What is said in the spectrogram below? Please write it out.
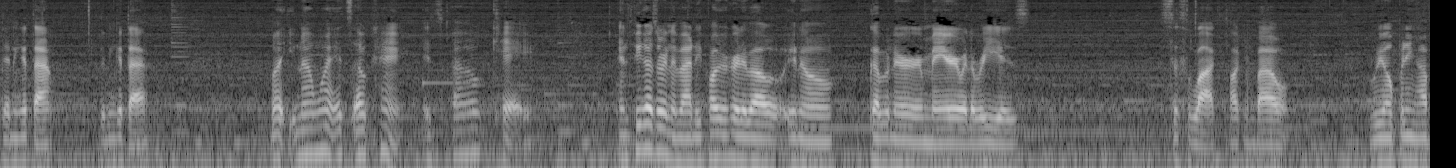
didn't get that. Didn't get that. But you know what? It's okay. It's okay. And if you guys are in Nevada, you probably heard about you know Governor, Mayor, whatever he is, Sisolak talking about reopening up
